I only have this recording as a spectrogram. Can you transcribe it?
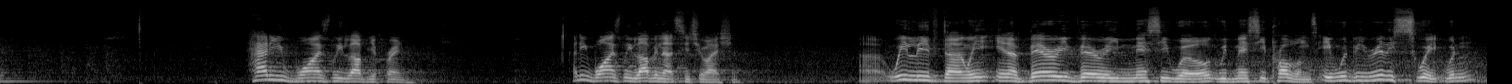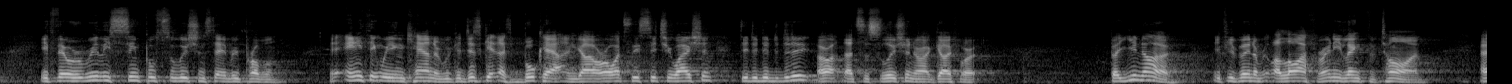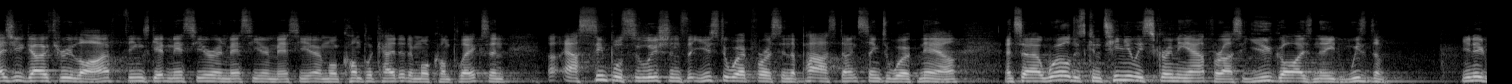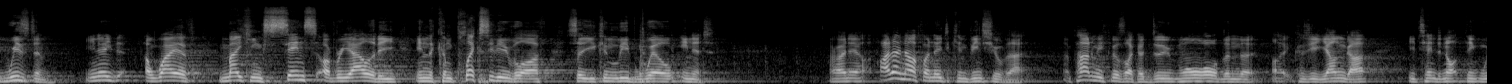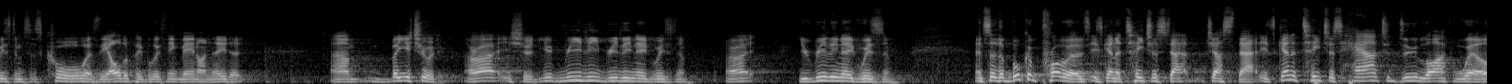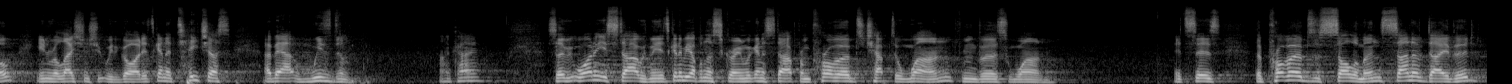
How do you wisely love your friend? How do you wisely love in that situation? Uh, we live, don't we, in a very, very messy world with messy problems. It would be really sweet, wouldn't it, if there were really simple solutions to every problem. Anything we encountered, we could just get this book out and go, all right, what's this situation? All right, that's the solution. All right, go for it. But you know, if you've been alive for any length of time, as you go through life, things get messier and messier and messier and more complicated and more complex. And uh, our simple solutions that used to work for us in the past don't seem to work now. And so our world is continually screaming out for us you guys need wisdom. You need wisdom. You need a way of making sense of reality in the complexity of life so you can live well in it. All right, now, I don't know if I need to convince you of that. A part of me feels like I do more than the, because you're younger, you tend to not think wisdom's as cool as the older people who think, man, I need it. Um, but you should, all right? You should. You really, really need wisdom, all right? You really need wisdom. And so the book of Proverbs is going to teach us that, just that. It's going to teach us how to do life well in relationship with God. It's going to teach us about wisdom. Okay? So why don't you start with me? It's going to be up on the screen. We're going to start from Proverbs chapter 1, from verse 1. It says, The Proverbs of Solomon, son of David,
